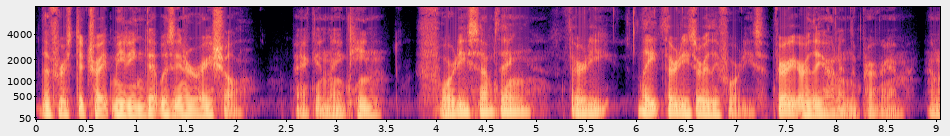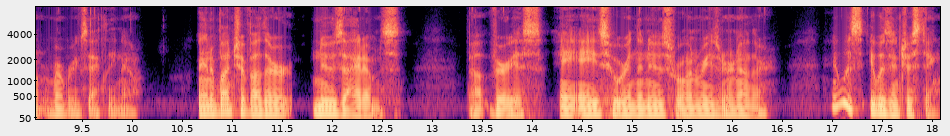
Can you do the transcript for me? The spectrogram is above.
the first Detroit meeting that was interracial back in 1940 something, 30, late 30s, early 40s, very early on in the program. I don't remember exactly now. And a bunch of other news items about various AAs who were in the news for one reason or another. It was, it was interesting.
